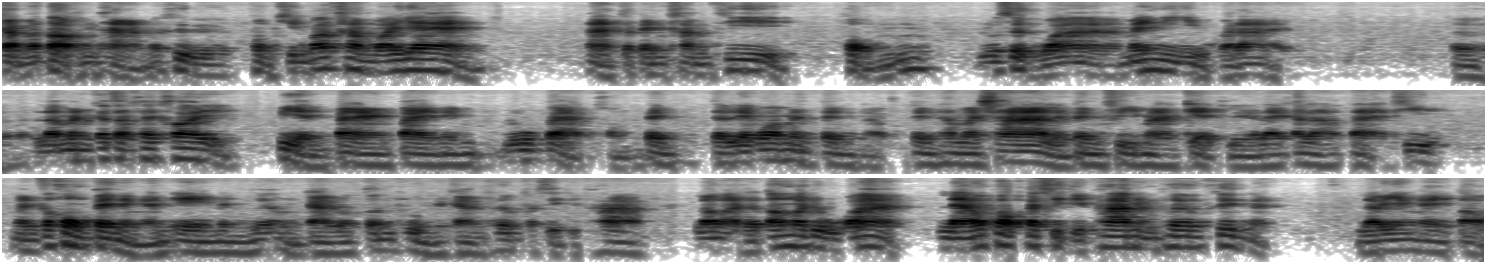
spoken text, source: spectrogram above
กลับมาตอบคำถามก็คือ ผมคิดว่าคำว่าแย่ง อาจจะเป็นคำที่ผมรู้สึกว่าไม่มีอยู่ก็ได้ เออแล้วมันก็จะค่อยๆ เปลี่ยนแปลงไปในรูปแบบของเป็น จะเรียกว่ามันเป็นแบบเป็นธรรมชาติ หรือเป็นฟรีมาร์เก็ตหรืออะไรก็แล้วแต่ที่มันก็คงเป็นอย่างนั้นเองเป็นเรื่องของการลดต้นทุนในการเพิ่มประสิทธิภาพ เราอาจจะต้องมาดูว่าแล้วพอประสิทธิภาพมันเพิ่มขึ้นน่ะ แล้วยังไงต่อ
